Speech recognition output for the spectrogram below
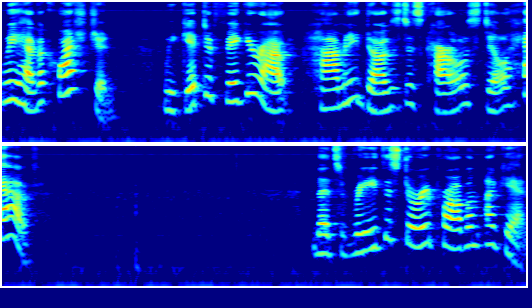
We have a question. We get to figure out how many dogs does Carlos still have? Let's read the story problem again.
